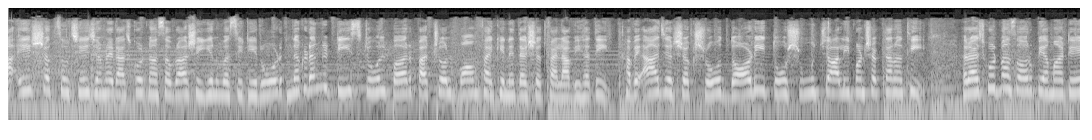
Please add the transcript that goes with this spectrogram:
આ એ શખ્સો છે જેમણે રાજકોટના સૌરાષ્ટ્ર યુનિવર્સિટી રોડ નકડંગ ટી સ્ટોલ પર પેટ્રોલ બોમ્બ ફેંકીને દહેશત ફેલાવી હતી. હવે આ જ શખ્સો દોડી તો શું ચાલી પણ શકતા નથી. રાજકોટમાં સો રૂપિયા માટે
